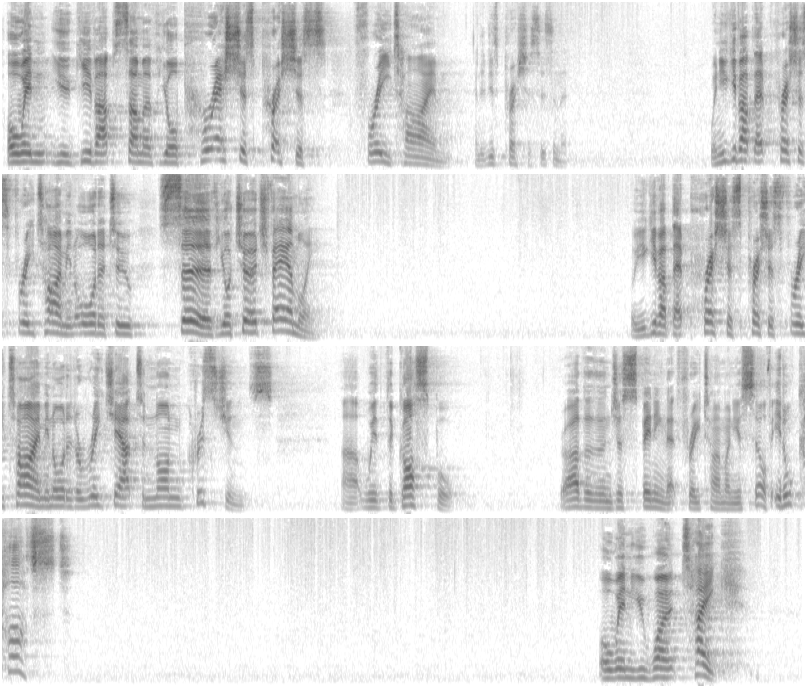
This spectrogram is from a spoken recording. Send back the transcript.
Or when you give up some of your precious, precious free time, and it is precious, isn't it? When you give up that precious free time in order to serve your church family, or you give up that precious, precious free time in order to reach out to non Christians uh, with the gospel rather than just spending that free time on yourself. It'll cost. Or when you won't take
